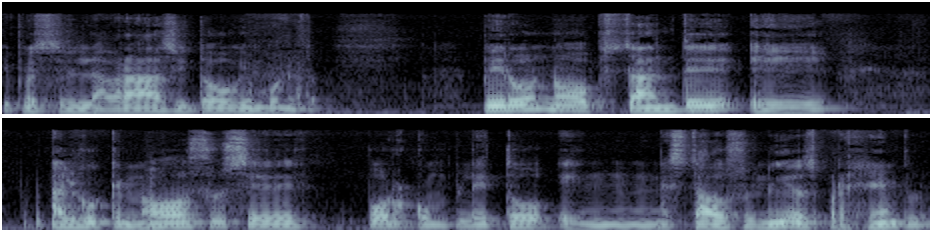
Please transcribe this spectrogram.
y pues el abrazo y todo bien bonito. Pero no obstante, eh, algo que no sucede por completo en Estados Unidos, por ejemplo.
